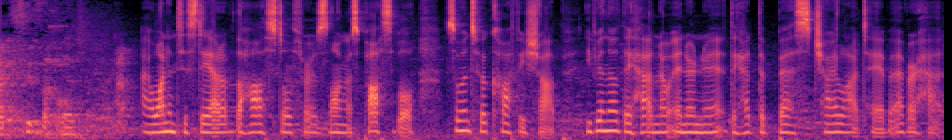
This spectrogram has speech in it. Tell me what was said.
I wanted to stay out of the hostel for as long as possible, so went to a coffee shop. Even though they had no internet, they had the best chai latte I've ever had.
